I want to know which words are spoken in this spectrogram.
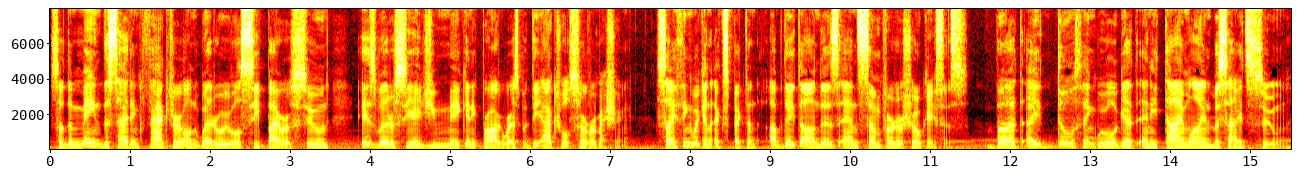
So the main deciding factor on whether we will see Pyro soon is whether CIG make any progress with the actual server meshing. So I think we can expect an update on this and some further showcases. But I don't think we will get any timeline besides soon.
